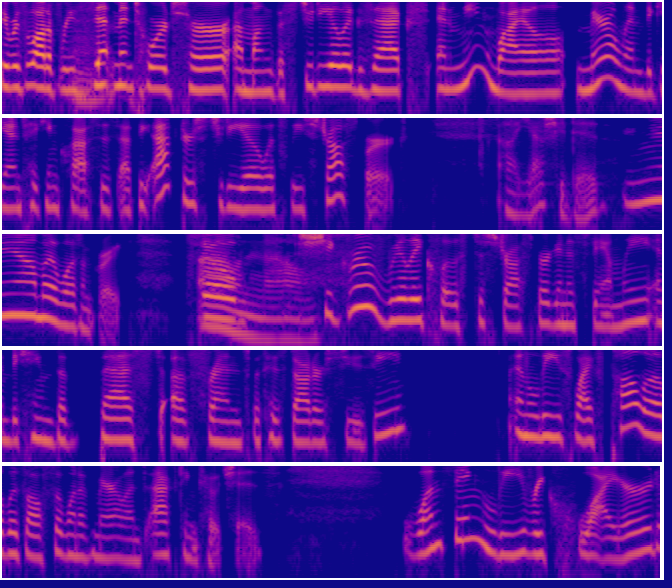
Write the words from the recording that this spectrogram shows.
There was a lot of resentment towards her among the studio execs, and meanwhile, Marilyn began taking classes at the Actors Studio with Lee Strasberg. Uh, yeah, she did. Yeah, but it wasn't great. So oh no. she grew really close to Strasberg and his family and became the best of friends with his daughter Susie. And Lee's wife Paula was also one of Marilyn's acting coaches. One thing Lee required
